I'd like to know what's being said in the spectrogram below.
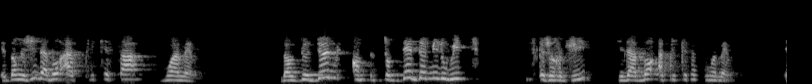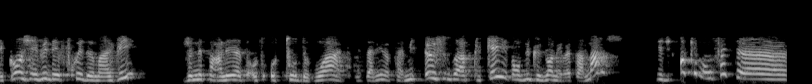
Et donc, j'ai d'abord appliqué ça moi-même. Donc, de deux, donc, dès 2008 jusqu'à aujourd'hui, j'ai d'abord appliqué ça moi-même. Et quand j'ai vu des fruits de ma vie, je n'ai parlé autour de moi, des amis, ma famille, eux, ils ont appliqué, ils ont vu que non, mais ça marche. J'ai dit, OK, mais en fait, euh,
